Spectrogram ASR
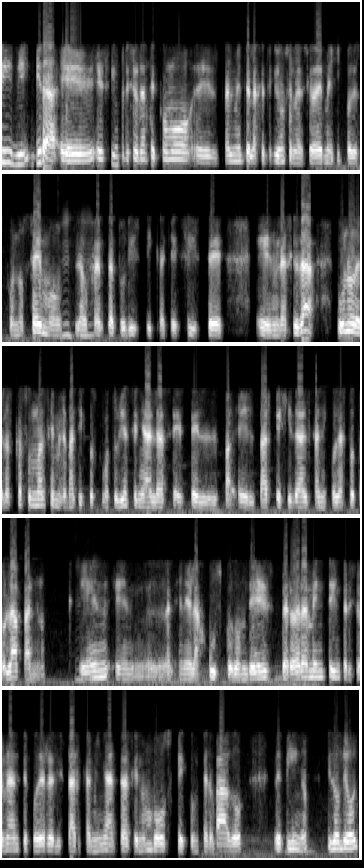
Sí, mira, eh, es impresionante cómo eh, realmente la gente que vivimos en la Ciudad de México desconocemos la oferta turística que existe en la ciudad. Uno de los casos más emblemáticos, como tú bien señalas, es el, el Parque Gidal San Nicolás Totolapan, ¿no? en, en, el Ajusco, donde es verdaderamente impresionante poder realizar caminatas en un bosque conservado de pino y donde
